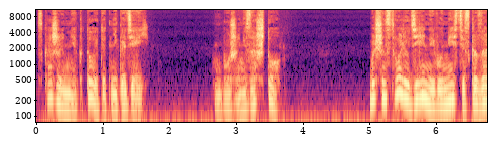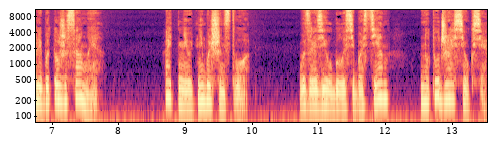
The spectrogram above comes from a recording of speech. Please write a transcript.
«Скажи мне, кто этот негодяй?» «Боже, ни за что!» Большинство людей на его месте сказали бы то же самое. «Отнюдь не большинство», — возразил было Себастьян, но тут же осекся.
